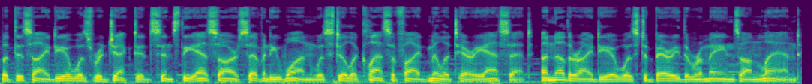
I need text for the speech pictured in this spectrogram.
but this idea was rejected since the SR-71 was still a classified military asset. Another idea was to bury the remains on land,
